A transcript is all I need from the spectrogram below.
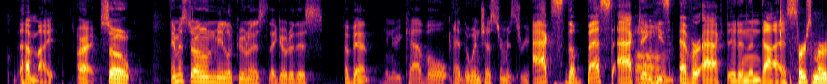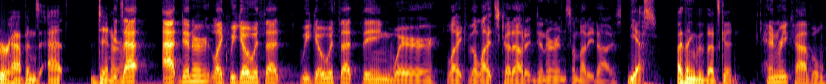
I might. All right, so Emma Stone, Mila Kunis, they go to this event Henry Cavill at the Winchester Mystery. acts the best acting he's Um, ever acted and then dies. First murder happens at dinner. It's at at dinner. Like we go with that. We go with that thing where like the lights cut out at dinner and somebody dies. yes, I think that that's good. Henry Cavill,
